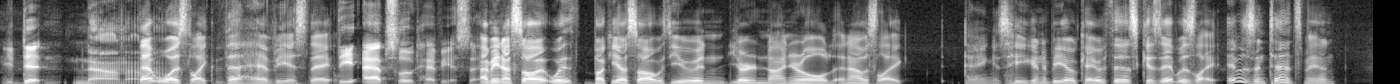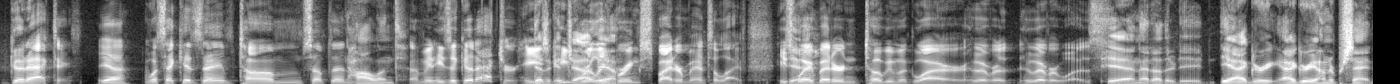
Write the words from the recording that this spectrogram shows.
You didn't. No, no, That was like the heaviest thing. The absolute heaviest thing. I mean, I saw it with Bucky. I saw it with you and your nine-year-old, and I was like, "Dang, is he gonna be okay with this?" Because it was like it was intense, man. Good acting. Yeah, What's that kid's name? Tom something. Holland. I mean, he's a good actor. He Does a good he job, really yeah. brings Spider-Man to life. He's Yeah. way better than Tobey Maguire, whoever whoever was. Yeah, and that other dude. Yeah, I agree. I agree 100%.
